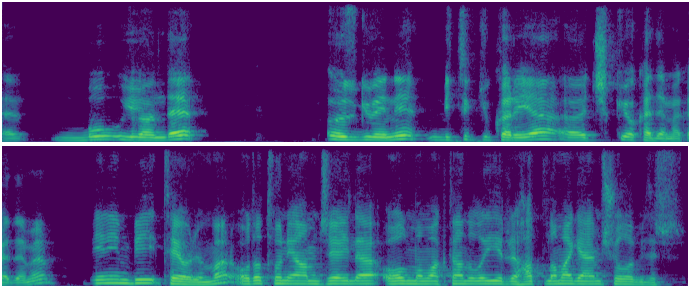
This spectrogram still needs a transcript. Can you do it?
e, bu yönde özgüveni bir tık yukarıya e, çıkıyor kademe kademe. Benim bir teorim var. O da Tony amcayla olmamaktan dolayı rahatlama gelmiş olabilir.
